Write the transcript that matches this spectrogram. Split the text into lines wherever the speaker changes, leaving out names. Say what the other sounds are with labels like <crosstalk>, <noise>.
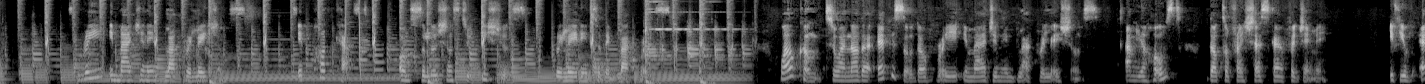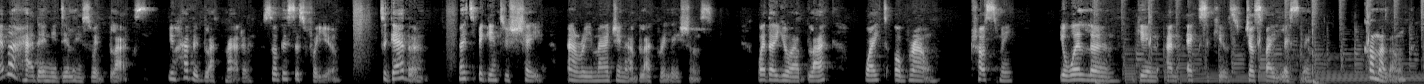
Reimagining Black Relations, a podcast on solutions to issues relating to the Black race. Welcome to another episode of Reimagining Black Relations. I'm your host, Dr. Francesca Fajimi. If you've ever had any dealings with Blacks, you have a Black matter, so this is for you. Together, let's begin to shape and reimagine our Black relations. Whether you are Black, white, or brown, trust me, you will learn, gain, and execute just by listening. Come along.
